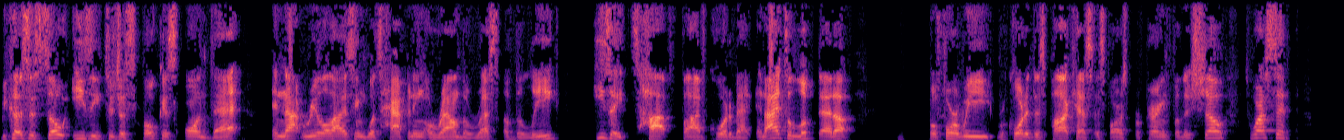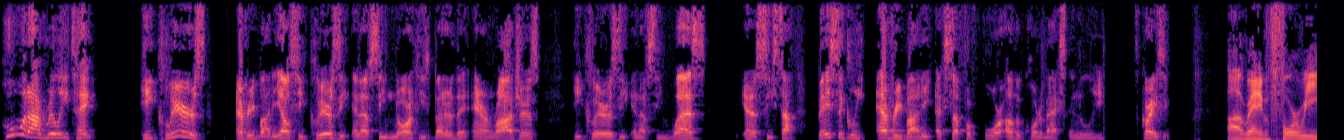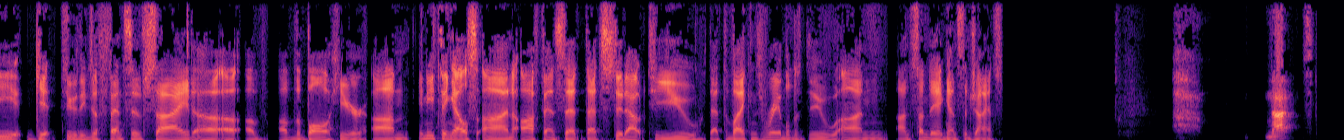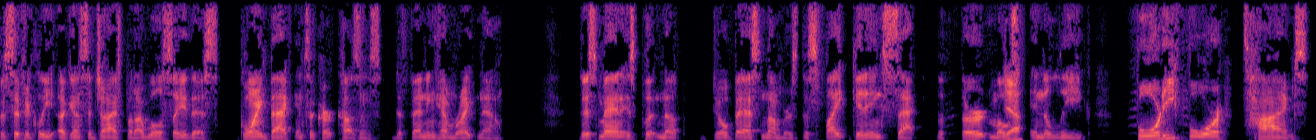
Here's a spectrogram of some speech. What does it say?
because it's so easy to just focus on that and not realizing what's happening around the rest of the league, He's a top five quarterback. And I had to look that up before we recorded this podcast as far as preparing for this show to where I said, who would I really take? He clears everybody else. He clears the NFC North. He's better than Aaron Rodgers. He clears the NFC West, the NFC South, basically everybody except for four other quarterbacks in the league. It's crazy. Uh, Randy, before we get to the defensive side uh, uh, of of the ball here, um, anything else on offense that, that stood out to you that the Vikings were able to do on on Sunday against the Giants? Not specifically against the Giants, but I will say this: going back into Kirk Cousins, defending him right now, this man is putting up dope ass numbers despite getting sacked the third most yeah. in the league, forty four times.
